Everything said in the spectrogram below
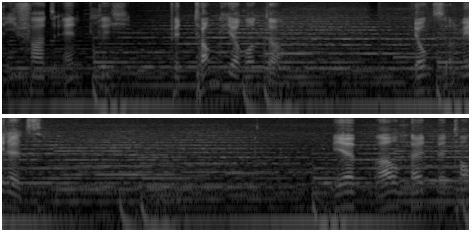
Liefert endlich Beton hier runter. Jungs und Mädels. Wir brauchen Beton.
